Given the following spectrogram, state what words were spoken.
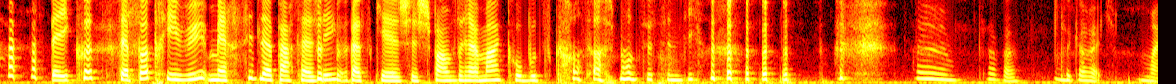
ben écoute, c'était pas prévu. Merci de le partager parce que je, je pense vraiment qu'au bout du compte, mon Dieu, Cindy. Euh, ça va. C'est correct. Oui,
